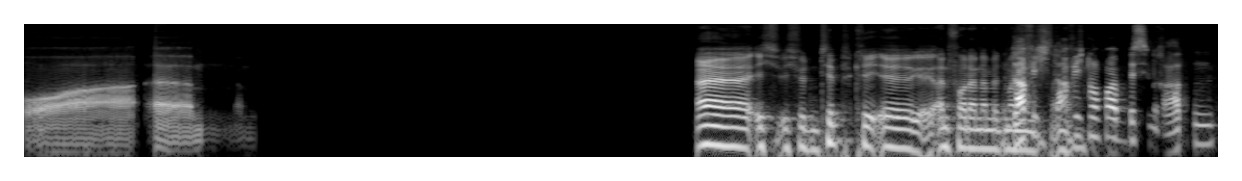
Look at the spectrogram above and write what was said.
Boah, ähm. Äh, ich, ich würde einen Tipp äh, anfordern, damit man. Darf ich, darf ich noch mal ein bisschen raten?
